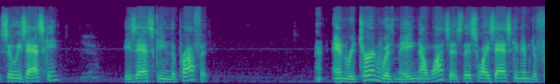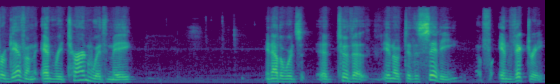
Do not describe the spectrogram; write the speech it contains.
see who he's asking? He's asking the prophet. And return with me. Now, watch this. This is why he's asking him to forgive him and return with me. In other words, uh, to the you know to the city in victory.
